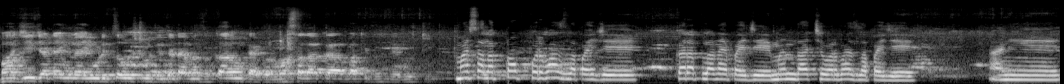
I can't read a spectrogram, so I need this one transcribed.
भाजी ज्या टाइमला एवढी चविष्ट होती त्या टाइमला कारण काय करू मसाला का बाकी दुसऱ्या गोष्टी? मसाला प्रॉपर भाजला पाहिजे करपला नाही पाहिजे मंद आचेवर भाजला पाहिजे. आणि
